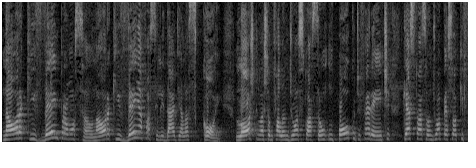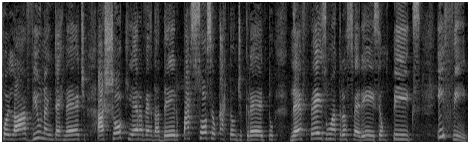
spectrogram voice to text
na hora que vem promoção, na hora que vem a facilidade, elas correm. Lógico que nós estamos falando de uma situação um pouco diferente, que é a situação de uma pessoa que foi lá, viu na internet, achou que era verdadeiro, passou seu cartão de crédito, né, fez uma transferência, um Pix, enfim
